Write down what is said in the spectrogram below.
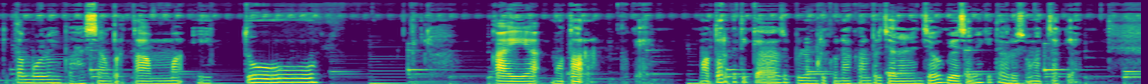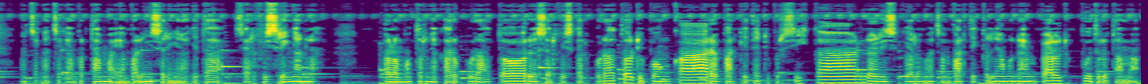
Kita mulai bahas yang pertama itu kayak motor. Oke. Motor ketika sebelum digunakan perjalanan jauh biasanya kita harus mengecek ya. Ngecek-ngecek yang pertama yang paling sering lah kita servis ringan lah kalau motornya karburator ya servis karburator dibongkar repar kitnya dibersihkan dari segala macam partikel yang menempel debu terutama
